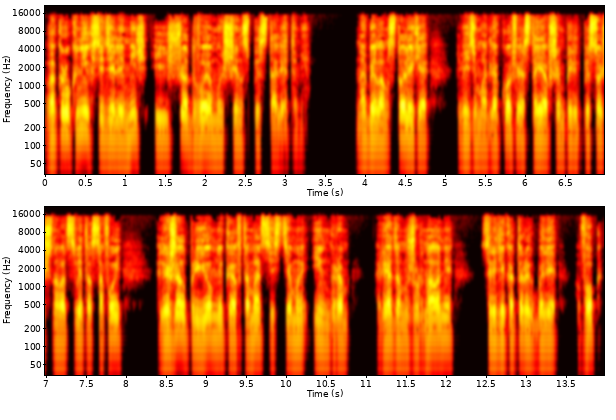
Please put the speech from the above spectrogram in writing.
вокруг них сидели Мич и еще двое мужчин с пистолетами. На белом столике, видимо, для кофе, стоявшем перед песочного цвета софой, лежал приемник и автомат системы Инграм рядом с журналами, среди которых были «Вок»,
